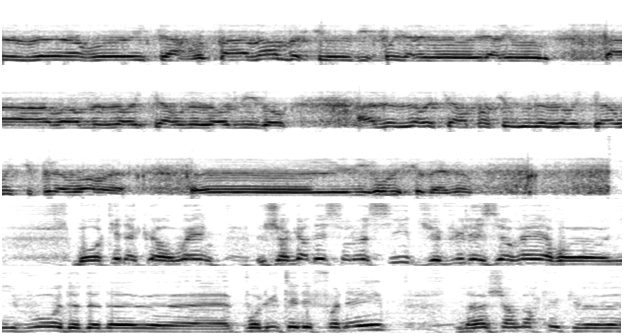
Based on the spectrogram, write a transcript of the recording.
9h15, pas avant, parce que des fois il arrive, il arrive pas avant 9h15 ou 9h30. Donc à 9h15, à partir de 9h15, oui, tu peux l'avoir les jours de semaine. Bon, ok, d'accord, ouais. J'ai regardé sur le site, j'ai vu les horaires euh, au niveau de, de, pour lui téléphoner. Là, j'ai remarqué que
